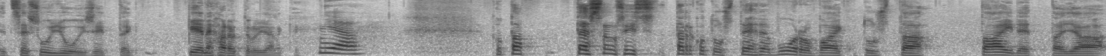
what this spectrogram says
Että se sujui sitten pienen harjoittelun jälkeen? Joo. Tota, tässä on siis tarkoitus tehdä vuorovaikutusta, taidetta ja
